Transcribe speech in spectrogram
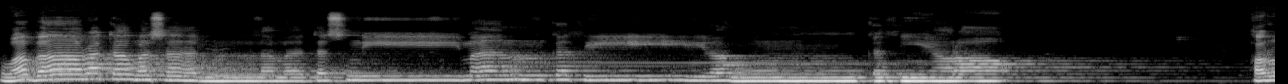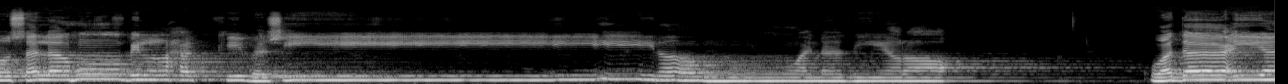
وبارك وسلم تسليما كثيرا كثيرا. أرسله بالحق بشيرا. ونذيرا. وداعيا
